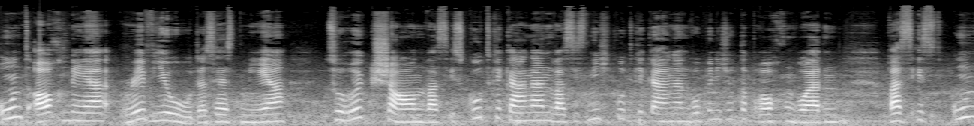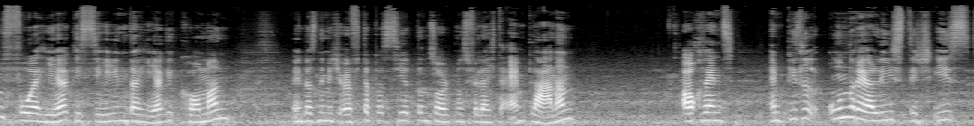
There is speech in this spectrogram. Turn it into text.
und auch mehr Review, das heißt mehr zurückschauen, was ist gut gegangen, was ist nicht gut gegangen, wo bin ich unterbrochen worden, was ist unvorhergesehen dahergekommen. Wenn das nämlich öfter passiert, dann sollte man es vielleicht einplanen. Auch wenn es ein bisschen unrealistisch ist,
